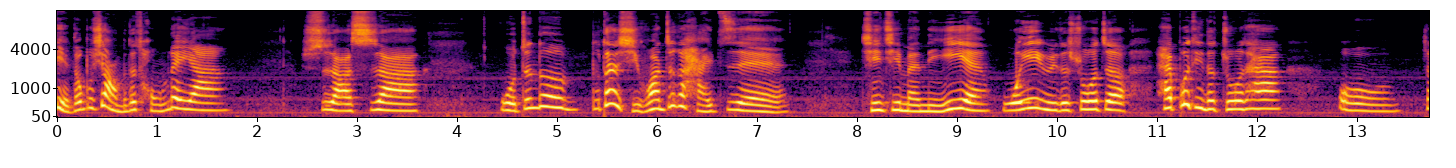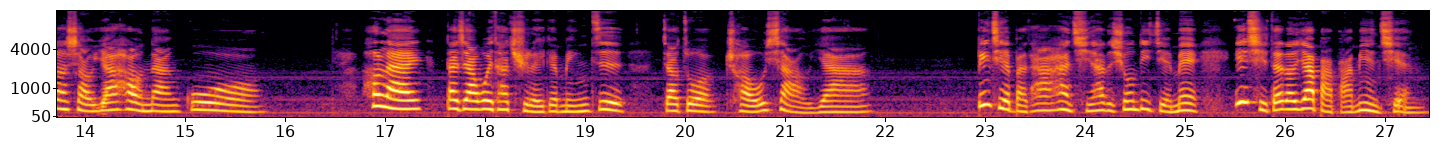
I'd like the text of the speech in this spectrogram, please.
一点都不像我们的同类呀！是啊，是啊，我真的不太喜欢这个孩子哎。亲戚们你一言我一语的说着，还不停的啄他。哦，让小鸭好难过。后来大家为他取了一个名字，叫做丑小鸭。并且把他和其他的兄弟姐妹一起带到鸭爸爸面前。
